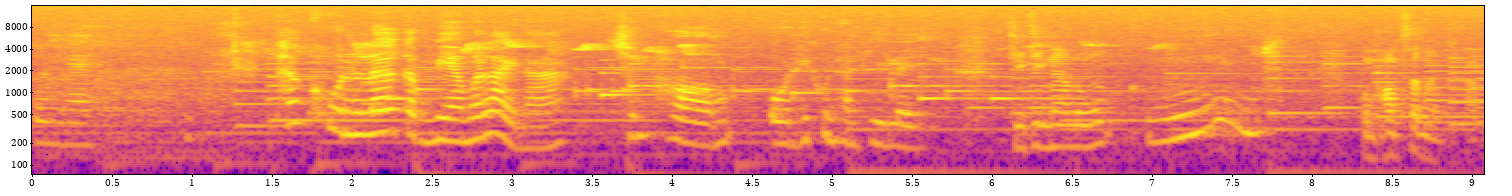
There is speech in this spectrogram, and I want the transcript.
คนไง ถ้าคุณเลิกกับเมียเมื่อไหร่นะ ฉันพร้อมโอนให้คุณทันทีเลย จริงๆนะลุงอืมผมพร้อมเสมอครับ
